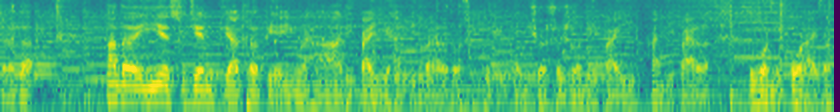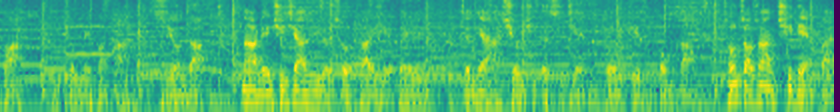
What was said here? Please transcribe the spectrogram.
择的。它的营业时间比较特别，因为它礼拜一和礼拜二都是固定公休，所以说礼拜一和礼拜二，如果你过来的话，你就没办法使用到。那连续假日有时候它也会增加它休息的时间，都会贴出公告，从早上七点半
